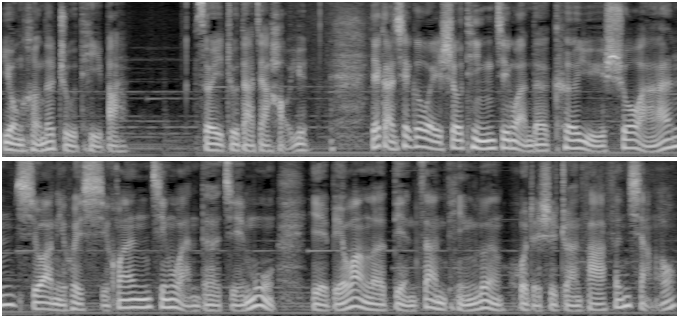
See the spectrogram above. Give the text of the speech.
永恒的主题吧。所以，祝大家好运，也感谢各位收听今晚的科语说晚安。希望你会喜欢今晚的节目，也别忘了点赞、评论或者是转发分享哦。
